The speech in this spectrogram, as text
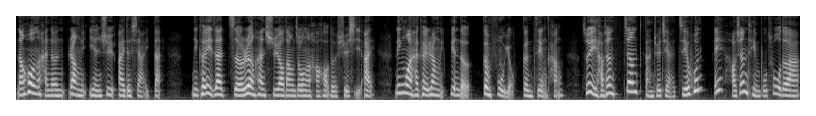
然后呢还能让你延续爱的下一代。你可以在责任和需要当中呢，好好的学习爱。另外，还可以让你变得更富有、更健康。所以好像这样感觉起来，结婚诶，好像挺不错的啊。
